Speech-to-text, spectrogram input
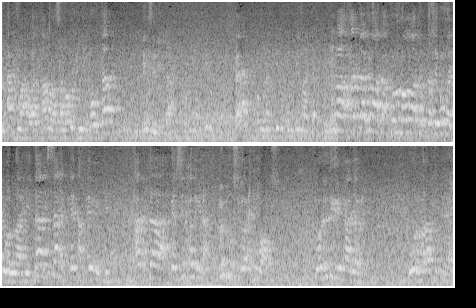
الأكمه والأبرص وأحيي الموتى بإذن الله. وأنبئكم بما تأكلون. بما حتى بما تأكلون وما تدخرون أي والله. دار السنة كي أخير منك حتى قرسين حقنا عندك سلو عديم وعمس ولد تقري كاد يبني كورا مرات تقري هاي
